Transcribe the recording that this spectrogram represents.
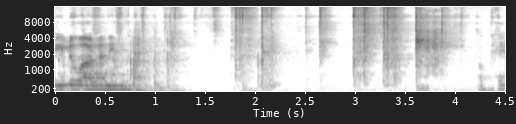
వీళ్ళు వాళ్ళని ఏం కాదు. Okay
